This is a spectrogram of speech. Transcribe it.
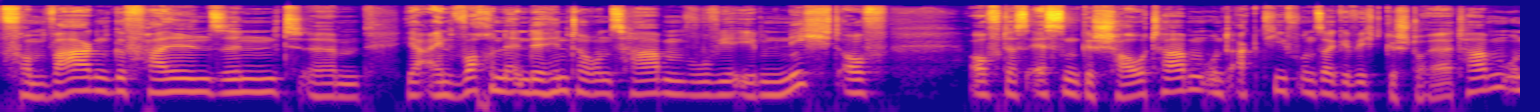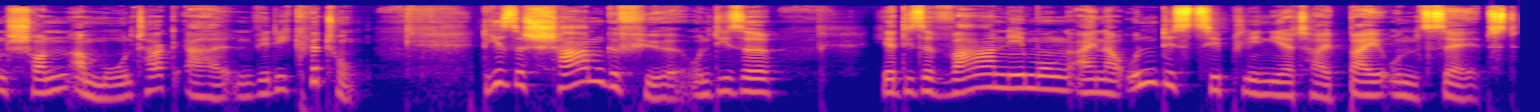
vom Wagen gefallen sind, ähm, ja ein Wochenende hinter uns haben, wo wir eben nicht auf auf das Essen geschaut haben und aktiv unser Gewicht gesteuert haben und schon am Montag erhalten wir die Quittung. Dieses Schamgefühl und diese ja diese Wahrnehmung einer Undiszipliniertheit bei uns selbst,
